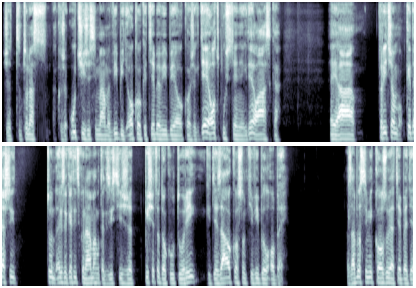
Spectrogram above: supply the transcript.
Že tu, tu nás akože učí, že si máme vybiť oko, keď tebe vybije oko, že kde je odpustenie, kde je láska. Hej, a pričom, keď dáš si tú exegetickú námahu, tak zistíš, že píše to do kultúry, kde za oko som ti vybil obe. A zabil si mi kozu a tebe 10.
